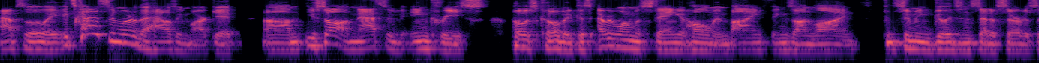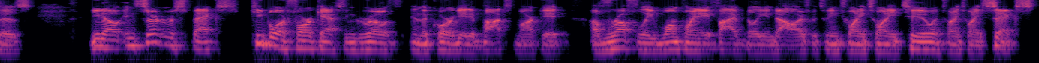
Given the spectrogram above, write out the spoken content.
Absolutely, it's kind of similar to the housing market. Um, you saw a massive increase post COVID because everyone was staying at home and buying things online, consuming goods instead of services. You know, in certain respects, people are forecasting growth in the corrugated box market of roughly $1.85 billion between 2022 and 2026,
